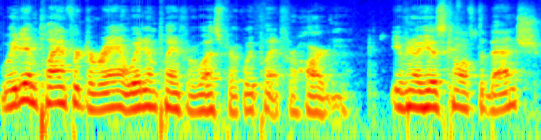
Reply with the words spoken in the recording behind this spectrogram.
"We didn't plan for Durant, we didn't plan for Westbrook, we planned for Harden." Even though he was coming off the bench,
